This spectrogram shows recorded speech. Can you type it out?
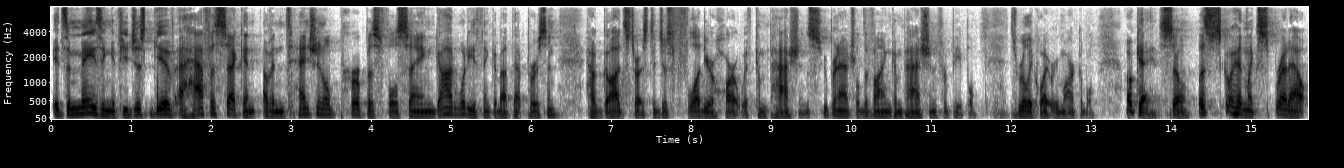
It's amazing if you just give a half a second of intentional, purposeful saying, God, what do you think about that person? How God starts to just flood your heart with compassion, supernatural, divine compassion for people. It's really quite remarkable. Okay, so let's just go ahead and like spread out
